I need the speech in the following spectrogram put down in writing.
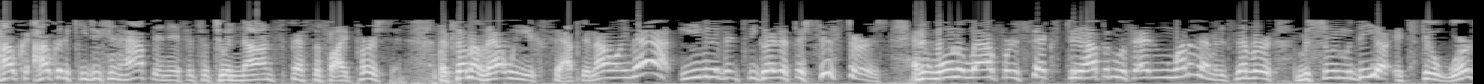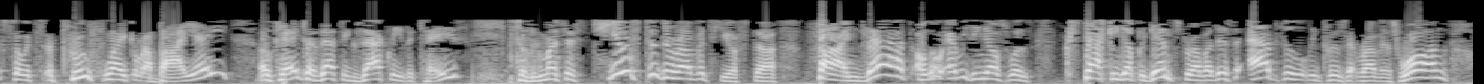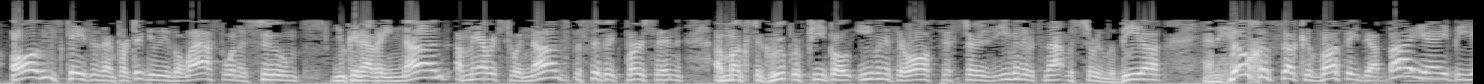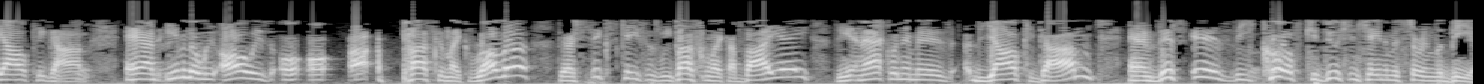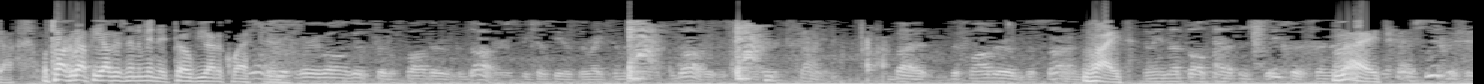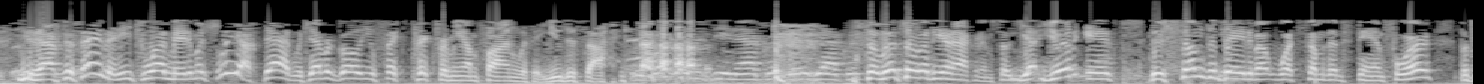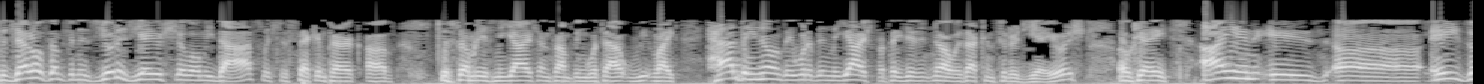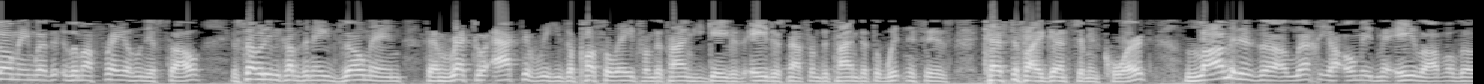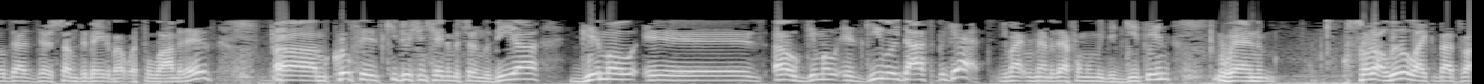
how, how could a kiddushin happen if it's a, to a non-specified person? But somehow that we accept, and not only that, even if it's because that they're sisters, and it won't allow for a sex to happen with any one of them, and it's never Misur and Libya, it still works, so it's a proof like Abaye, okay, because that's exactly the case. So the Gemara says, Tiyufta de Rava Tiyufta, fine, that, although everything else was stacking up against Rava, this absolutely proves that Rava is wrong. All these cases, and particularly the last one, assume you can have a non, a marriage to a non-specific person amongst a group of people, even if they're all sisters, even if it's not Misur and Libya, and Hilchasa Kavase Dabaye Biyal Kigam, and even though we always are, are, are passing like Rava, there are six cases we pass in like Abaye, the acronym is Yal Kigam, and this is the Kuf Kedushin Chain Misur and Libya. We'll talk about the others in a minute. Dov, you had a question. Well, very well and good for the father of the daughters because he has the right to marry the daughters. but the father of the son, right? I mean, that's all Tanis and Shlichus. And right. Kind of You'd have to say that each one made him a shliach. Dad, whichever girl you pick, pick for me, I'm fine with it. You decide. So let's talk about the acronym. So Yud is there's some debate about what some of them stand for, but the general assumption is Yud is Yehush Shalomidas, which is the second parak of if somebody is miyash on something without like had they known they would have been miyash, but they didn't know. Is that considered Yehush? Okay. Ayin is uh, Eid Zomein whether Lemafreya who nifsal. If somebody becomes an Eid Zomein, then retroactively he's a pasul aid from the time he gave his aidus, not from the time that the witnesses testify against him in court. Lamed is a Lechia Omed Me'elav, although that, there's some debate about what the Lamed is. Um, Kuf is Kiddushin Shein Misr Leviya. Gimel is oh Gimel is Gilui Das Beget. You might remember that from when we did Gittin when sort of a little like about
